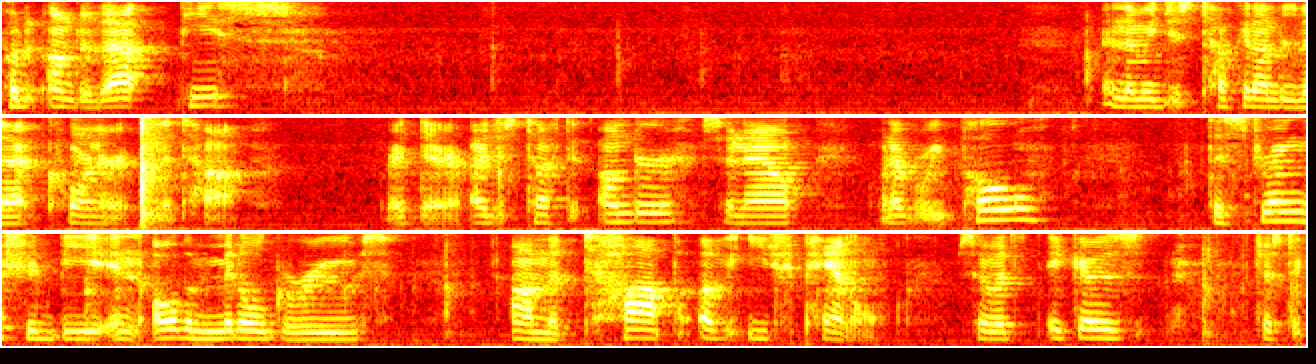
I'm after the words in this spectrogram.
put it under that piece. And then we just tuck it under that corner in the top, right there. I just tucked it under, so now whenever we pull, the string should be in all the middle grooves on the top of each panel. So it's it goes, just to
